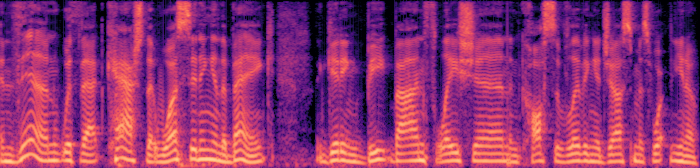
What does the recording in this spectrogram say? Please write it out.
And then with that cash that was sitting in the bank, getting beat by inflation and cost of living adjustments. What, you know,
